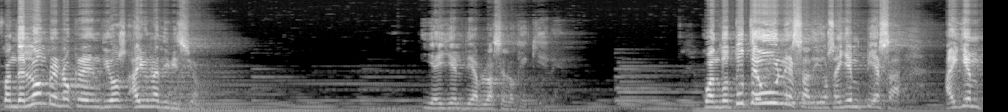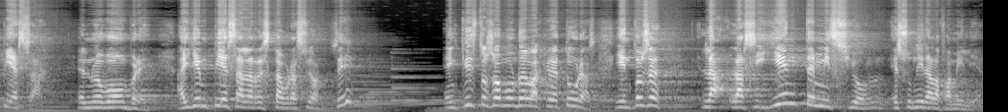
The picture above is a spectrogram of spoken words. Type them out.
cuando el hombre no cree en Dios, hay una división. Y ahí el diablo hace lo que quiere. Cuando tú te unes a Dios, ahí empieza, ahí empieza el nuevo hombre. Ahí empieza la restauración, ¿sí? En Cristo somos nuevas criaturas. Y entonces la, la, siguiente misión es unir a la familia.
